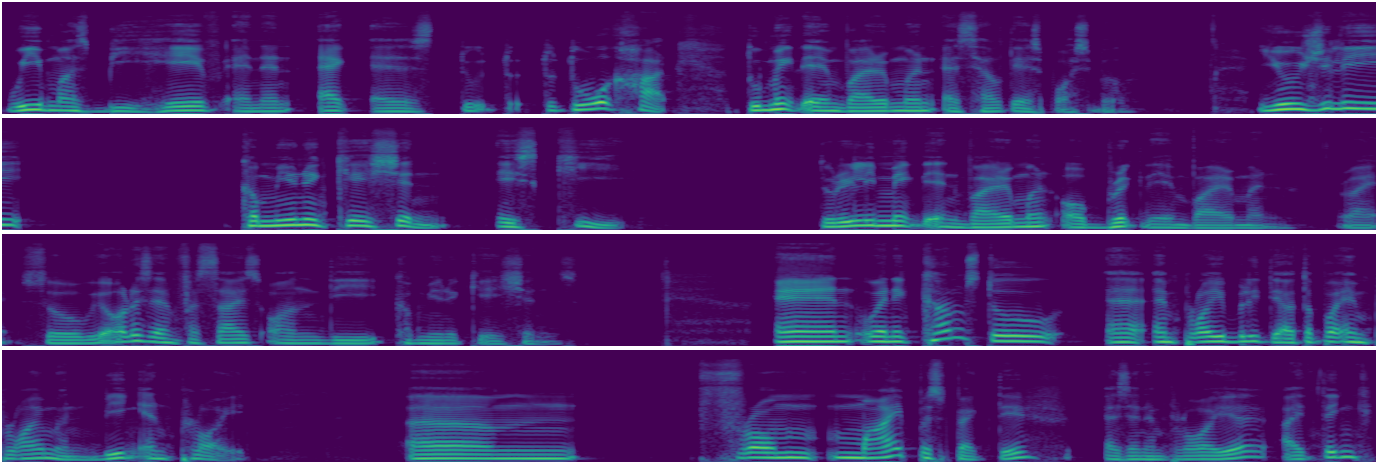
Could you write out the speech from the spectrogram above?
we must behave and then act as to, to, to work hard to make the environment as healthy as possible. Usually communication is key to really make the environment or break the environment, right? So we always emphasize on the communications. And when it comes to uh, employability ataupun employment, being employed, um, from my perspective as an employer, I think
